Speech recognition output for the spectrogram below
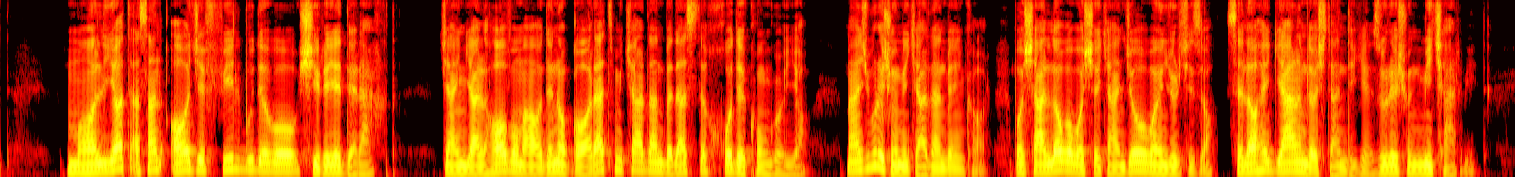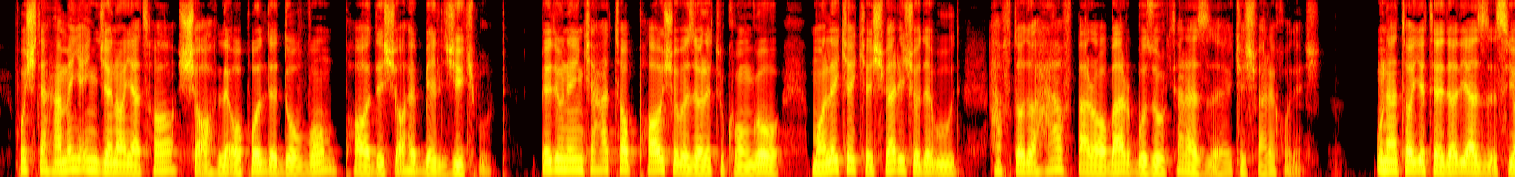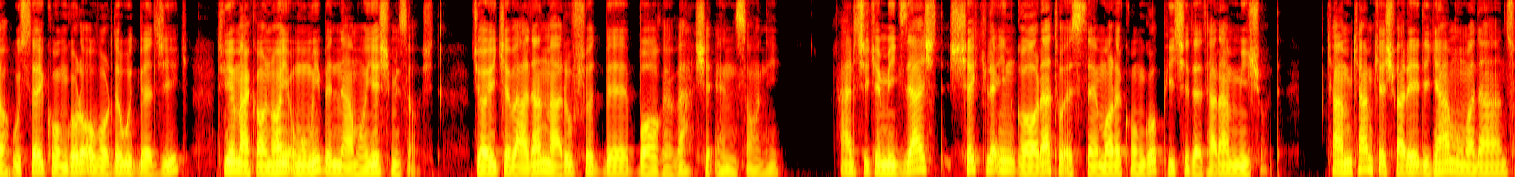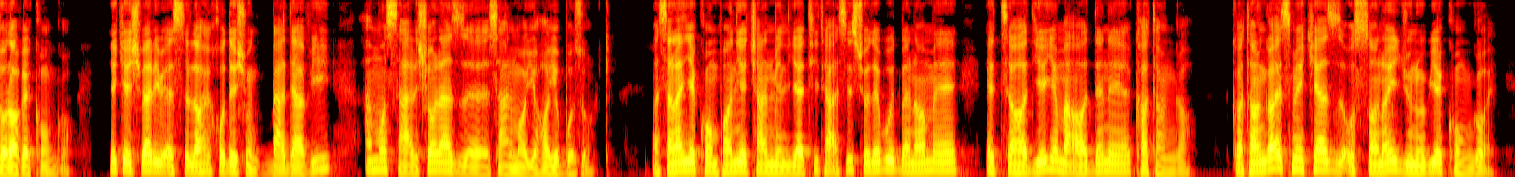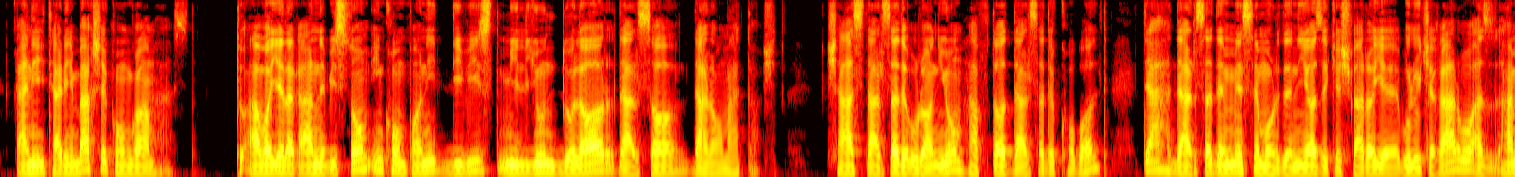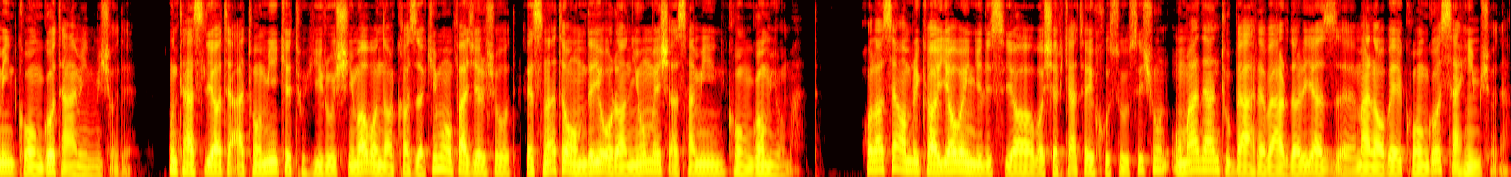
مالیات اصلا آج فیل بوده و شیره درخت جنگل ها و معادن رو غارت می‌کردن به دست خود کنگویا مجبورشون می‌کردن به این کار با شلاق و با شکنجه و با اینجور چیزا. سلاح گرم داشتن دیگه زورشون میچربید. پشت همه این جنایت ها شاه لئوپولد دوم پادشاه بلژیک بود. بدون اینکه حتی پاشو بذاره تو کنگو مالک کشوری شده بود 77 برابر بزرگتر از کشور خودش. اون حتی یه تعدادی از سیاه‌پوستای کنگو رو آورده بود بلژیک توی مکانهای عمومی به نمایش میذاشت. جایی که بعدا معروف شد به باغ وحش انسانی. هرچی که میگذشت شکل این قارت و استعمار کنگو پیچیده ترم می‌شد. کم کم کشورهای دیگه هم اومدن سراغ کنگو. یه کشوری به اصطلاح خودشون بدوی اما سرشار از سرمایه های بزرگ. مثلا یک کمپانی چند ملیتی تأسیس شده بود به نام اتحادیه معادن کاتانگا. کاتانگا اسم یکی از استانهای جنوبی کنگو غنی ترین بخش کنگو هم هست. تو اوایل قرن بیستم این کمپانی 200 میلیون دلار در سال درآمد داشت. 60 درصد اورانیوم 70 درصد کوبالت ده درصد مس مورد نیاز کشورهای بلوک غرب و از همین کنگو تأمین می شده. اون تسلیحات اتمی که تو هیروشیما و ناکازاکی منفجر شد قسمت عمده اورانیومش از همین کنگو می اومد. خلاصه آمریکایی‌ها و انگلیسی‌ها با شرکت‌های خصوصیشون اومدن تو بهره برداری از منابع کنگو سهیم شدن.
